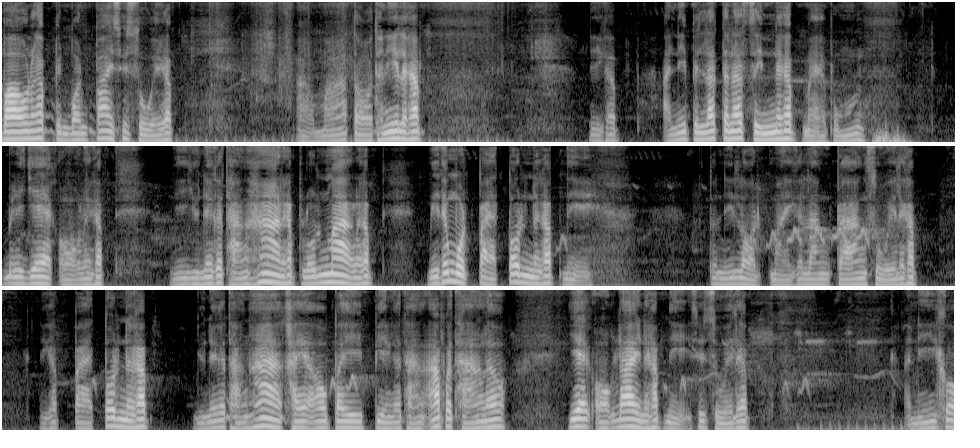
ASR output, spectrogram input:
เบาๆนะครับ เป็นบอลป้ายสวยๆครับอ้าวมาต่อท่านี้เลยครับนี่ครับ อันนี้เป็นรัตนสินนะครับแหมผมไม่ได้แยกออกเลยครับนี่อยู่ในกระถางห้านะครับล้นมากเลยครับ มีทั้งหมด 8 ต้นนะครับนี่ต้นนี้หลอดใหม่กำลังกลางสวยเลยครับ นี่ครับแปดต้นนะครับ อยู่ในกระถางห้าใครเอาไปเปลี่ยนกระถางอัพกระถางแล้วแยกออกได้นะครับนี่สวยๆเลยครับ อันนี้ก็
